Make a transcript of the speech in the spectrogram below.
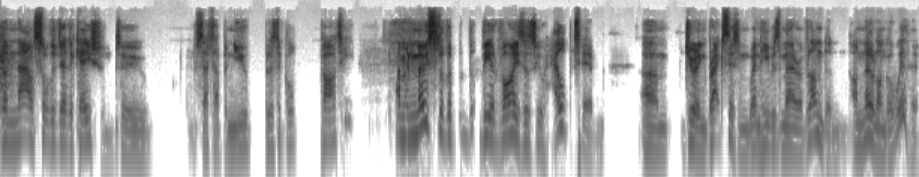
the now sort of dedication to set up a new political party? I mean, most of the the advisors who helped him um, during Brexit and when he was mayor of London are no longer with him.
